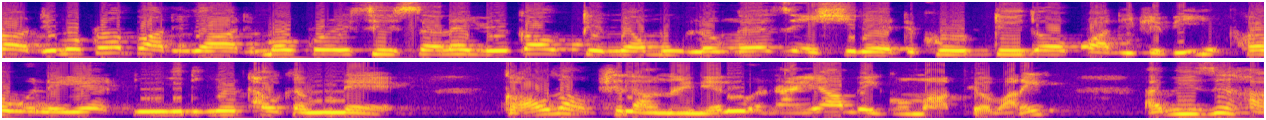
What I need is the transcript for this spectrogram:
တော့ဒီမိုကရက်ပါတီကဒီမိုကရေစီစံတဲ့ရွေးကောက်တင်မြှောက်မှုလုပ်ငန်းစဉ်ရှိတဲ့တခုတီးသောပါတီဖြစ်ပြီးအဖွဲ့ဝင်တွေရဲ့ညီညီညွတ်ထောက်ခံမှုနဲ့ခေါင်းဆောင်ဖြစ်လာနိုင်တယ်လို့အနိုင်ရမိတ်ကွန်မှာပြောပါတယ်။ အဘီစစ်ဟာ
